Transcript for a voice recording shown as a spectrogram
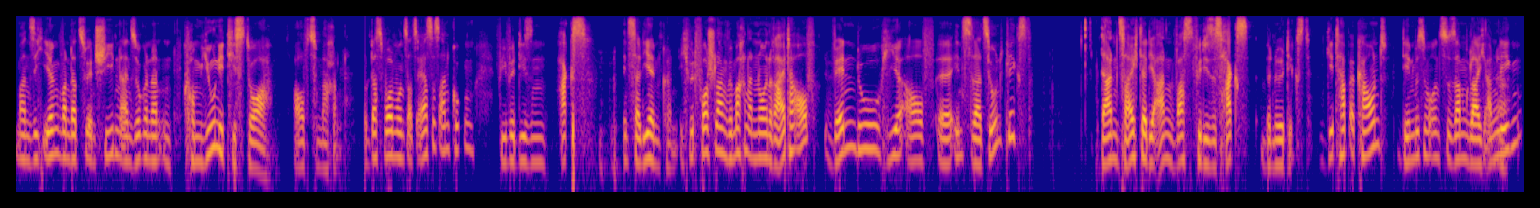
man sich irgendwann dazu entschieden, einen sogenannten Community Store aufzumachen. Und das wollen wir uns als erstes angucken, wie wir diesen Hacks installieren können. Ich würde vorschlagen, wir machen einen neuen Reiter auf. Wenn du hier auf äh, Installation klickst, dann zeigt er dir an, was für dieses Hacks benötigst. GitHub-Account, den müssen wir uns zusammen gleich anlegen.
